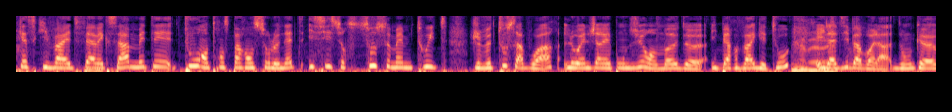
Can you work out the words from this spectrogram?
Que qui va être fait avec ça? Mettez tout en transparence sur le net. Ici sur sous ce même tweet je veux tout savoir. l'ONG a répondu en mode euh, hyper vague et tout. Ah bah et il a dit bah voilà. Donc euh,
